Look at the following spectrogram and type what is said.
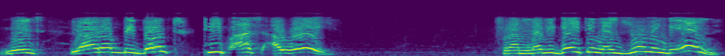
means Ya Rabbi don't keep us away from navigating and zooming in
